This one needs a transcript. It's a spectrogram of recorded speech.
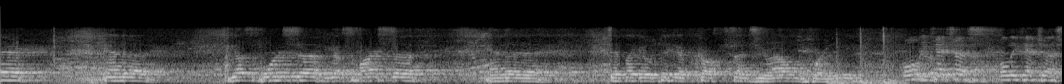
there. And uh, we got some board stuff, we got some art stuff, and uh, definitely go pick up Cross the Sun's new album before you leave. Only catch us, only catch us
